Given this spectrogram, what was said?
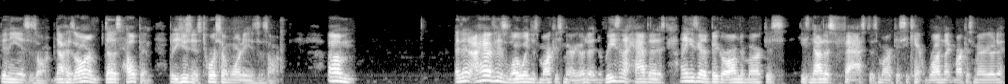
than he is his arm. Now his arm does help him, but he's using his torso more than he uses his arm. Um, and then I have his low end as Marcus Mariota, and the reason I have that is I think he's got a bigger arm than Marcus. He's not as fast as Marcus. He can't run like Marcus Mariota,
